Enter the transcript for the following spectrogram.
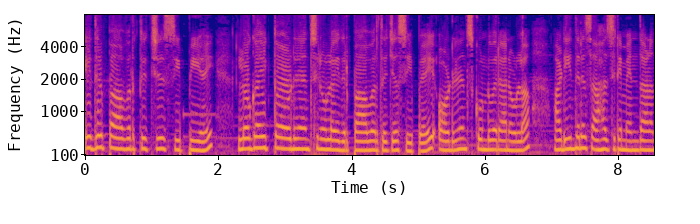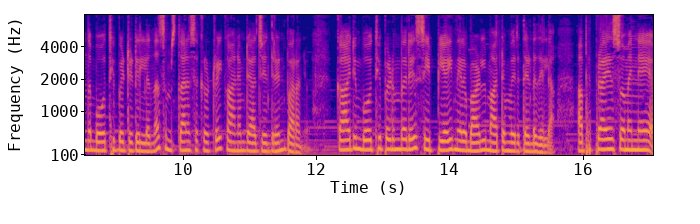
ഇതിൽ ആവർത്തിച്ച് സി പി ഐ ലോകായുക്ത ഓർഡിനൻസിനുള്ള എതിർപ്പ് ആവർത്തിച്ച സി പി ഐ ഓർഡിനൻസ് കൊണ്ടുവരാനുള്ള അടിയന്തര സാഹചര്യം എന്താണെന്ന് ബോധ്യപ്പെട്ടിട്ടില്ലെന്ന് സംസ്ഥാന സെക്രട്ടറി കാനം രാജേന്ദ്രൻ പറഞ്ഞു. കാര്യം ബോധ്യപ്പെടും വരെ സി പി ഐ നിലപാടിൽ മാറ്റം വരുത്തേണ്ടതില്ല. അഭിപ്രായ സമന്വയ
